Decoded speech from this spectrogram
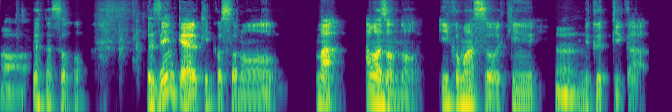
うん そう。で前回は結構その、まあ、アマゾンの e コマースを切うんり抜くっていうか、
